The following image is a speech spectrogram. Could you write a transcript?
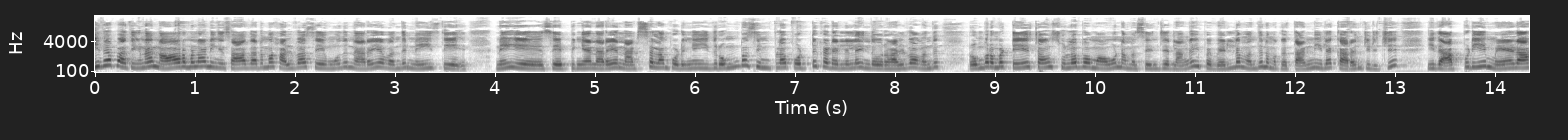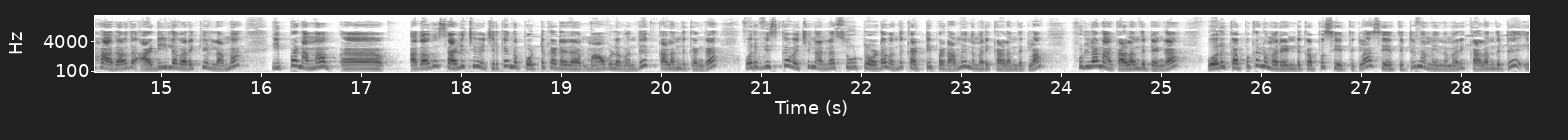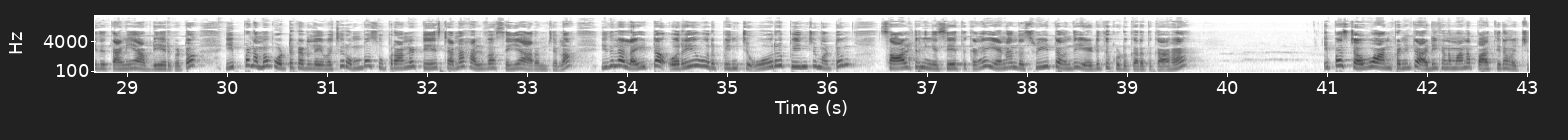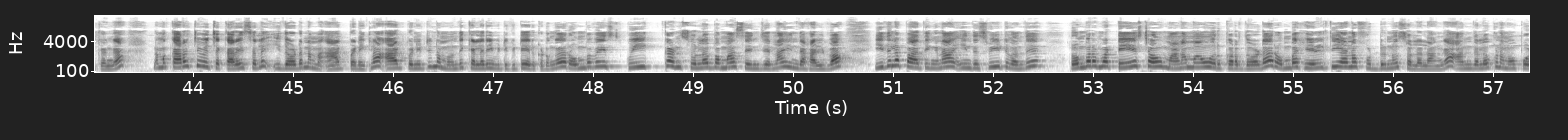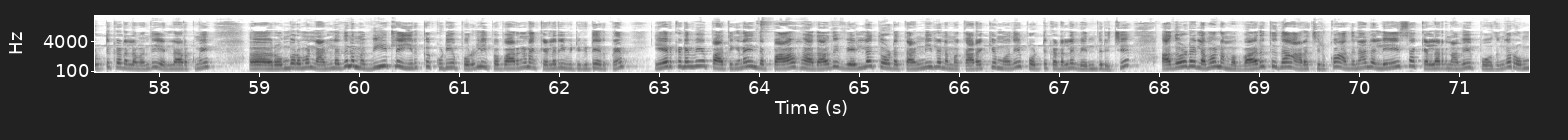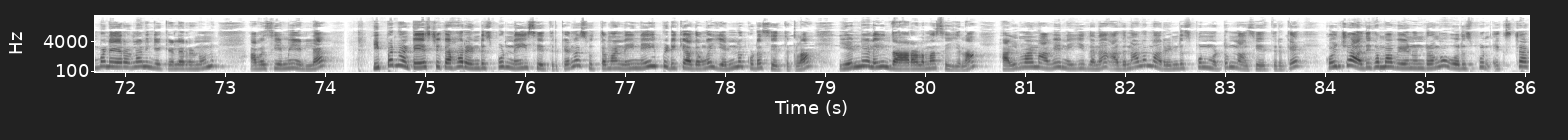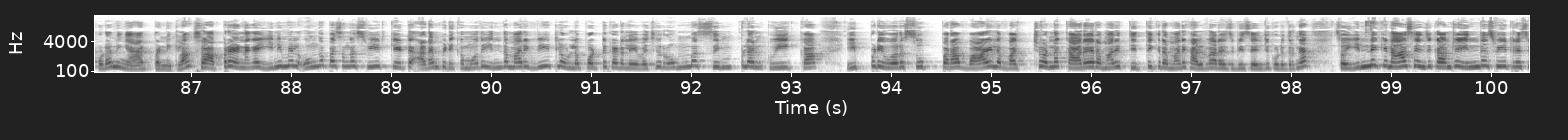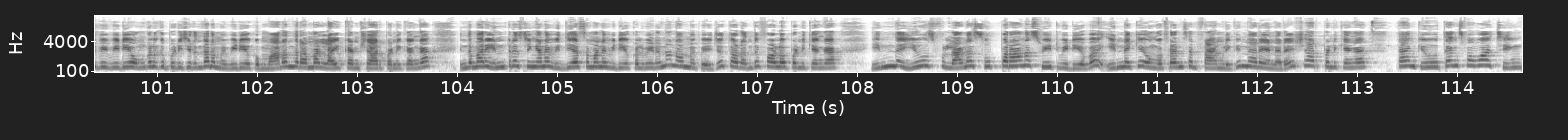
இதை பார்த்தீங்கன்னா நார்மலாக நீங்கள் சாதாரணமாக ஹல்வா செய்யும் போது நிறைய வந்து நெய் சே நெய் சேர்ப்பீங்க. நிறைய நட்ஸ் எல்லாம் போடுங்க இது ரொம்ப சிம்பிளாக பொட்டுக்கடலையில் இந்த ஒரு ஹல்வா வந்து ரொம்ப ரொம்ப டேஸ்ட்டாகவும் சுலபமாகவும் நம்ம செஞ்சிடலாங்க. இப்போ வெள்ளம் வந்து நமக்கு தண்ணியில் கரைஞ்சிடுச்சு. இது அப்படியே மேலாக அதாவது அடியில் வரைக்கும் இல்லாமல் இப்போ நம்ம அதாவது சளிச்சு வச்சுருக்க இந்த பொட்டுக்கடலை மாவில் வந்து கலந்துக்கங்க. ஒரு விஸ்கை வச்சு நல்லா சூட்டோட வந்து கட்டிப்படாமல் இந்த மாதிரி கலந்துக்கலாம். ஃபுல்லாக நான் கலந்துட்டேங்க. ஒரு கப்புக்கு நம்ம ரெண்டு கப்பு சேர்த்துக்கலாம். சேர்த்துட்டு நம்ம இந்த மாதிரி கலந்துட்டு இது தனியாக அப்படியே இருக்கட்டும். இப்போ நம்ம பொட்டுக்கடலையை வச்சு ரொம்ப சூப்பரான டேஸ்டான ஹல்வா செய்ய ஆரம்பிச்சிடலாம். இதில் லைட்டாக ஒரே ஒரு பிஞ்சு ஒரு பிஞ்சு மட்டும் சால்ட்டு நீங்கள் சேர்த்துக்கங்க. ஏன்னா இந்த ஸ்வீட்டை வந்து எடுத்து கொடுக்கறதுக்காக. இப்போ ஸ்டவ் ஆன் பண்ணிவிட்டு அடிக்கணமான பாத்திரம் வச்சுக்கோங்க. நம்ம கரைச்சி வச்ச கரைசலை இதோட நம்ம ஆட் பண்ணிக்கலாம். ஆட் பண்ணிவிட்டு நம்ம வந்து கிளறி விட்டுக்கிட்டே இருக்கணுங்க. ரொம்பவே குயிக் அண்ட் சுலபமாக செஞ்சிடலாம் இந்த ஹல்வா. இதில் பார்த்தீங்கன்னா இந்த ஸ்வீட் வந்து ரொம்ப ரொம்ப டேஸ்ட்டாகவும் மனமாகவும் இருக்கிறதோட ரொம்ப ஹெல்த்தியான ஃபுட்டுன்னு சொல்லலாங்க. அந்தளவுக்கு நம்ம பொட்டுக்கடலை வந்து எல்லாருக்குமே ரொம்ப ரொம்ப நல்லது. நம்ம வீட்டில் இருக்கக்கூடிய பொருள் இப்போ பாருங்கள் நான் கிளறி விட்டுக்கிட்டே இருக்கேன் ஏற்கனவே பார்த்தீங்கன்னா இந்த பாகு அதாவது வெள்ளத்தோட தண்ணியில் நம்ம கரைக்கும் போதே பொட்டுக்கடலை வெந்துருச்சு. அதோடு இல்லாமல் நம்ம வறுத்து தான் அரைச்சிருக்கோம். அதனால் லேசாக கிளறினாவே போதுங்க. ரொம்ப நேரம்லாம் நீங்கள் கிளறணும்னு அவசியமே இல்லை. இப்போ நான் டேஸ்ட்டுக்காக ரெண்டு ஸ்பூன் நெய் சேர்த்துருக்கேங்க. சுத்தமாக நெய் நெய் பிடிக்காதவங்க எண்ணெய் கூட சேர்த்துக்கலாம். எண்ணெயிலையும் தாராளமாக செய்யலாம். ஹல்வானாவே நெய் தானே. அதனால் நான் ரெண்டு ஸ்பூன் மட்டும் நான் சேர்த்துருக்கேன். கொஞ்சம் அதிகமாக வேணுன்றவங்க ஒரு ஸ்பூன் எக்ஸ்ட்ரா கூட நீங்கள் ஆட் பண்ணிக்கலாம். ஸோ அப்புறம் என்னங்க? இனிமேல் உங்கள் பசங்க ஸ்வீட் கேட்டு அடம் பிடிக்கும் போது இந்த மாதிரி வீட்டில் உள்ள பொட்டுக்கடலையை வச்சு ரொம்ப சிம்பிள் அண்ட் குயிக்காக இப்படி ஒரு சூப்பராக வாயில் வச்சோன்னே கரையிற மாதிரி தித்திக்கிற மாதிரி ஹல்வா ரெசிபி செஞ்சு கொடுத்துருங்க. ஸோ இன்றைக்கி நான் செஞ்சு காமிச்ச இந்த ஸ்வீட் ரெசிபி வீடியோ உங்களுக்கு பிடிச்சிருந்தா நம்ம வீடியோக்கு மறந்துடாமல் லைக் அண்ட் ஷேர் பண்ணிக்கோங்க. இந்த மாதிரி இன்ட்ரெஸ்டிங்கான வித்தியாசமான வீடியோக்கள் வேணும்னா நம்ம பேஜை தொடர்ந்து ஃபாலோ பண்ணிக்கோங்க. இந்த யூஸ்ஃபுல்லான சூப்பரான ஸ்வீட் வீடியோவை இன்றைக்கி உங்கள் ஃப்ரெண்ட்ஸ் அண்ட் ஃபேமிலிக்கு நிறைய நிறைய ஷேர் பண்ணிக்கோங்க. தேங்க்யூ தேங்க்ஸ் ஃபார் வாட்சிங்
